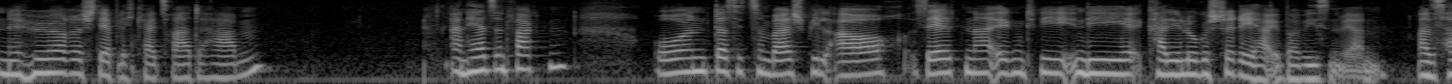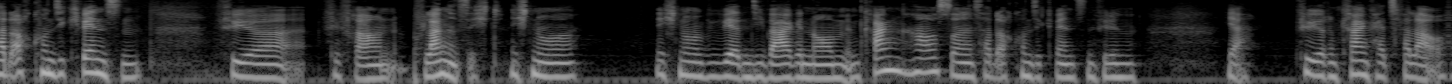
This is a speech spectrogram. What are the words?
eine höhere Sterblichkeitsrate haben an Herzinfarkten und dass sie zum Beispiel auch seltener irgendwie in die kardiologische Reha überwiesen werden. Also es hat auch Konsequenzen für, für Frauen auf lange Sicht. Nicht nur, nicht nur, wie werden sie wahrgenommen im Krankenhaus, sondern es hat auch Konsequenzen für, den, ja, für ihren Krankheitsverlauf.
